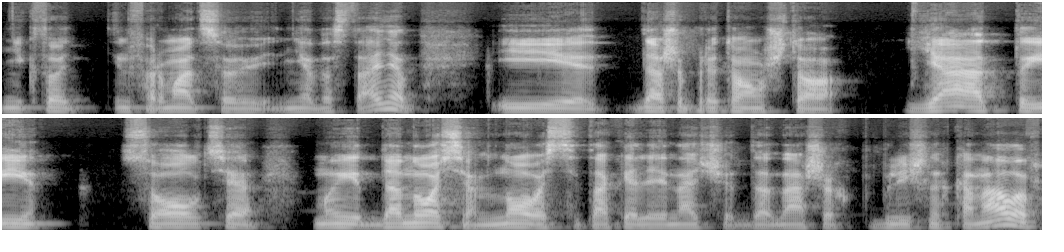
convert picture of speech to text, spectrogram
никто информацию не достанет. И даже при том, что я, ты, Солте, мы доносим новости так или иначе до наших публичных каналов,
